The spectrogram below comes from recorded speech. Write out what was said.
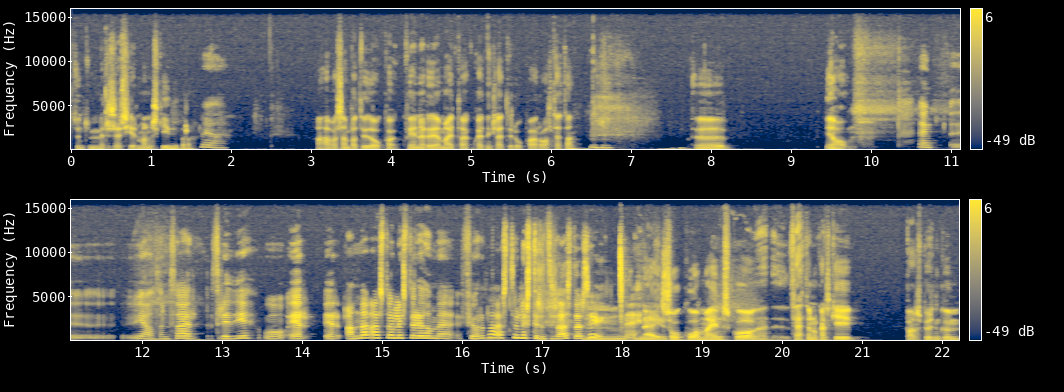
Stundum er þess að sér mann skýði bara. Já, að hafa samband við og hven er þið að mæta hvernig klættir og hvar og allt þetta. Mhm. uh, já. En uh, já, þannig það er þriðji og er, er annar aðstofuleikstjóri þá með fjórða aðstofuleikstjóri til þess að aðstofa sig? Mm, nei, svo koma inn sko, þetta er nú kannski bara spurningum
